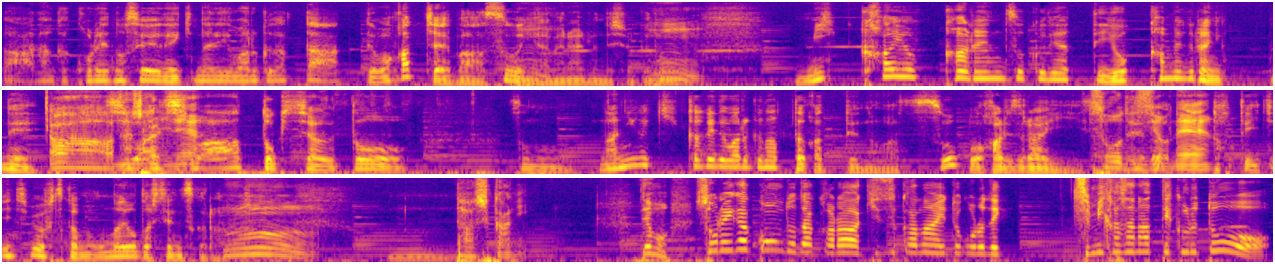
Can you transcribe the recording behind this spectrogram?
あーなんかこれのせいでいきなり悪くなったって分かっちゃえばすぐにやめられるんでしょうけど、うん、3日4日連続でやって4日目ぐらいにねああ、じわ確かにね。じわーっときちゃうとその何がきっかけで悪くなったかっていうのがすごく分かりづらいですそうですよねだ。って1日目2日目同じことしてるんですから、うん。うん確かに。でも、それが今度だから気づかないところで積み重なってくると、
